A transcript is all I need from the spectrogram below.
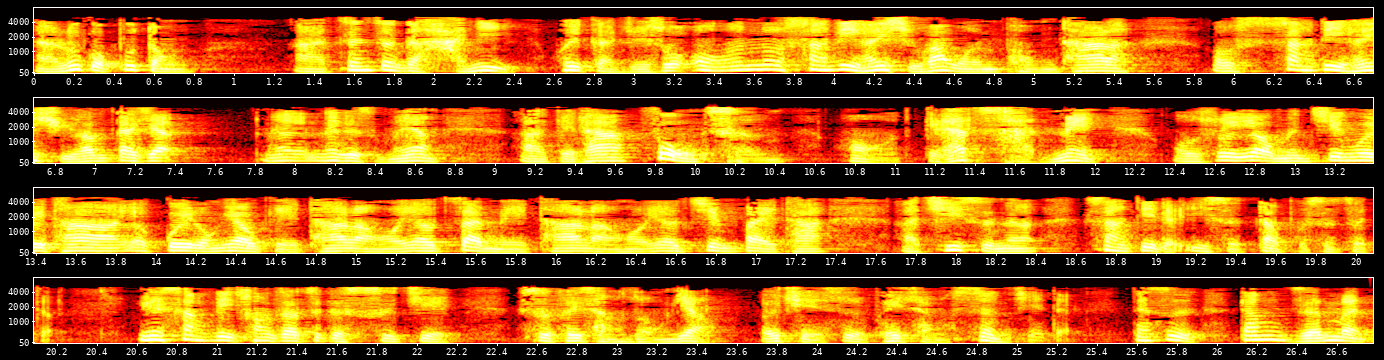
啊，如果不懂啊真正的含义，会感觉说：哦，那上帝很喜欢我们捧他了。哦，上帝很喜欢大家那那个什么样啊，给他奉承。哦，给他谄媚哦，所以要我们敬畏他，要归荣耀给他然后，要赞美他然后，要敬拜他啊。其实呢，上帝的意思倒不是这个，因为上帝创造这个世界是非常荣耀，而且是非常圣洁的。但是当人们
